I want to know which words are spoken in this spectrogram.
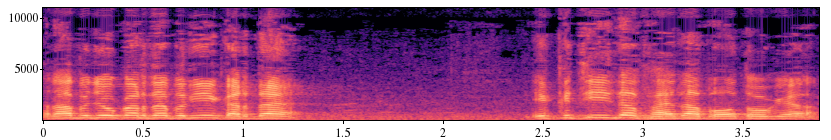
ਰੱਬ ਜੋ ਕਰਦਾ, ਵਧੀਆ ਕਰਦਾ। ਇੱਕ ਚੀਜ਼ ਦਾ ਫਾਇਦਾ ਬਹੁਤ ਹੋ ਗਿਆ।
